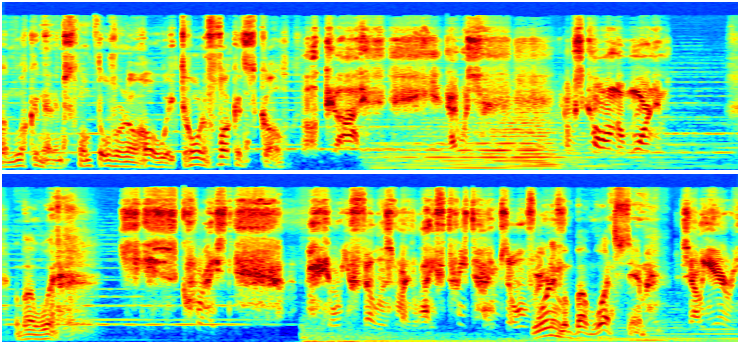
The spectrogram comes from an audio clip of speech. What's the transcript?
I'm looking at him slumped over in a hallway, torn a fucking skull. Oh, God. I was... I was calling to warn him. About what? Jesus Christ. I owe you fellas my life three times over. Warn him about what, Sam? Salieri.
